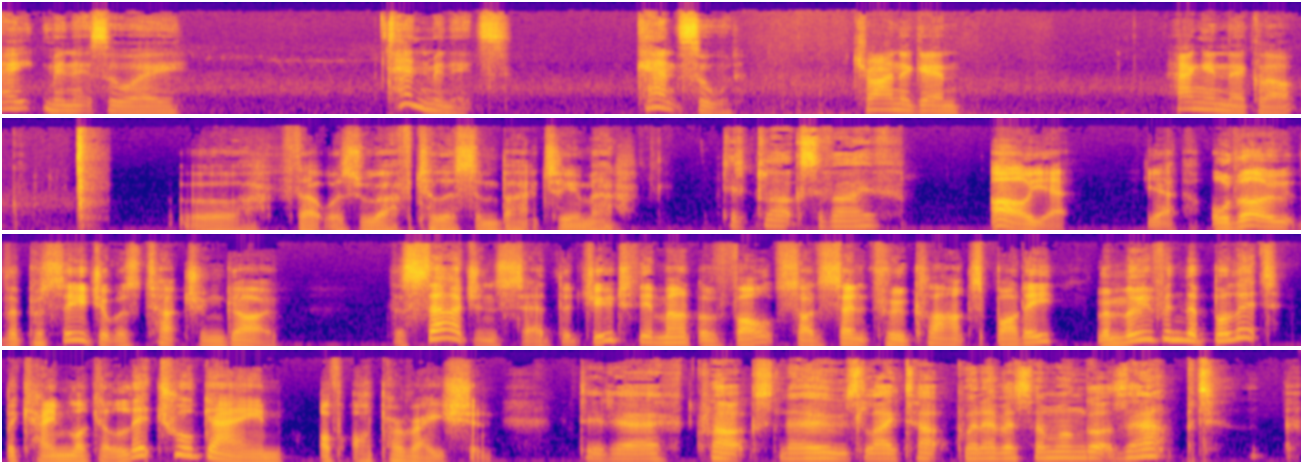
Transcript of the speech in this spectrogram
Eight minutes away. Ten minutes. Cancelled. Trying again. Hang in there, Clarke. Oh, that was rough to listen back to, man. Did Clarke survive? Oh, yeah, yeah. Although the procedure was touch and go. The surgeon said that due to the amount of volts I'd sent through Clarke's body, removing the bullet became like a literal game of operation. Did uh, Clarke's nose light up whenever someone got zapped?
